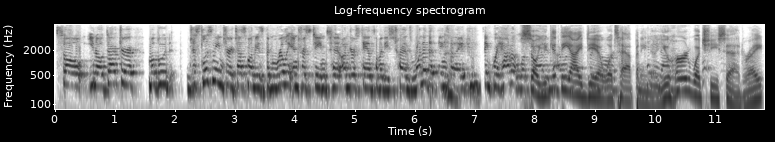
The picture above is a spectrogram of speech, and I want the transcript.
So, you know, Dr. Mahboud, just listening to your testimony has been really interesting to understand some of these trends. One of the things that I think we haven't looked so at. So you get the idea what's happening there. You heard what she said, right?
